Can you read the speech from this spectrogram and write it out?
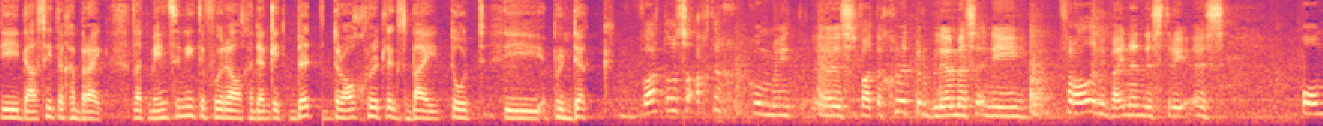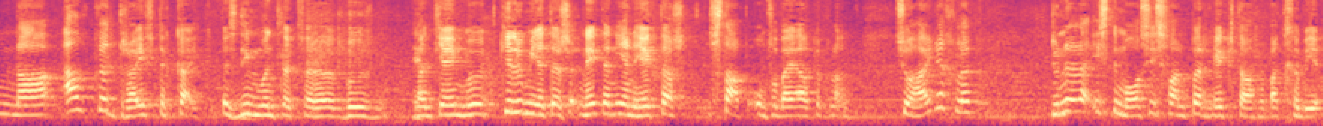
die dassie te gebruik wat mense nie tevore al gedink het dit dra grootliks by tot die produk wat ons agtergekom het is wat 'n groot probleem is in die veral in die wynindustrie is om na elke druif te kyk is nie moontlik vir 'n boer nie. Ja. Want jy moet kilometers net in 1 hektaar stap om verby elke plant. So huidigelik doen hulle estimasies van per hektaar wat gebeur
